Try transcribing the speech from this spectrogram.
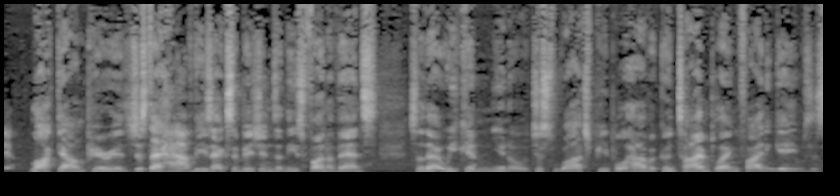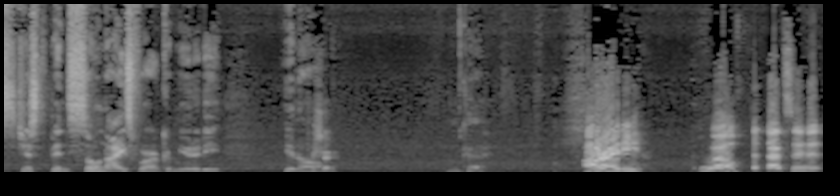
Yeah. lockdown periods. Just to have these exhibitions and these fun events so that we can, you know, just watch people have a good time playing fighting games. It's just been so nice for our community, you know. for sure. Okay. Alrighty. Well, that's it.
